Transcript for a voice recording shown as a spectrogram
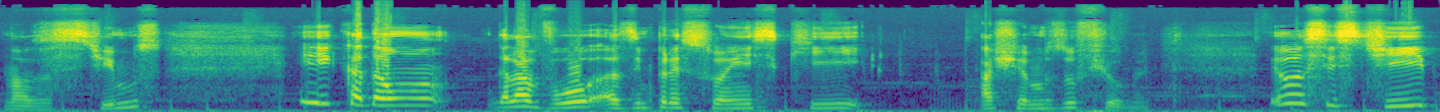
nós assistimos. E cada um gravou as impressões que achamos do filme. Eu assisti,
